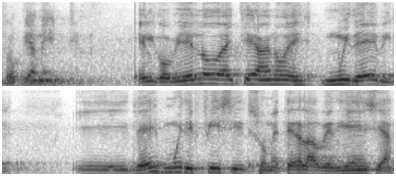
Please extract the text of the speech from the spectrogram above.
propiamente. El gobierno haitiano es muy débil y le es muy difícil someter a la obediencia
